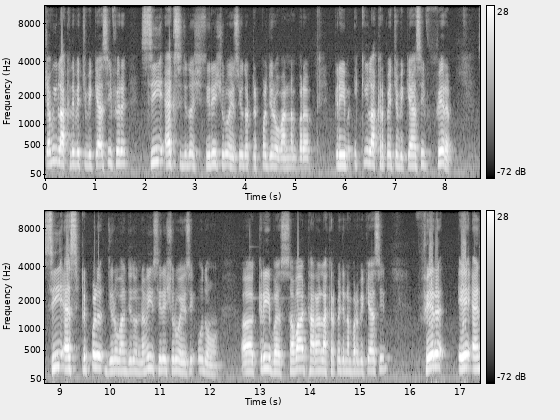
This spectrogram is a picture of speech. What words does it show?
24 ਲੱਖ ਦੇ ਵਿੱਚ ਵਿਕਿਆ ਸੀ, ਫਿਰ CX ਜਦੋਂ ਸੀਰੀਜ਼ ਸ਼ੁਰੂ ਹੋਈ ਸੀ, ਉਦੋਂ 0001 ਨੰਬਰ ਕਰੀਬ 21 ਲੱਖ ਰੁਪਏ ਚ ਵਿਕਿਆ ਸੀ, ਫਿਰ CS 0001 ਜਦੋਂ ਨਵੀਂ ਸੀਰੀਜ਼ ਸ਼ੁਰੂ ਹੋਈ ਸੀ, ਉਦੋਂ ਕਰੀਬ ਸਵਾ 18 ਲੱਖ ਰੁਪਏ ਚ ਨੰਬਰ ਵਿਕਿਆ ਸੀ। ਫਿਰ AN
